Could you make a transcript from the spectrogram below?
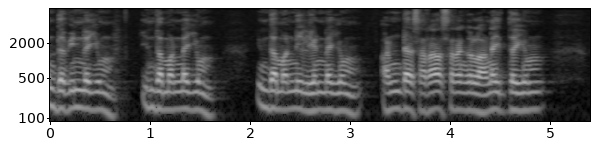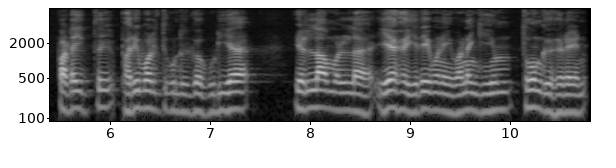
அந்த விண்ணையும் இந்த மண்ணையும் இந்த மண்ணில் என்னையும் அண்ட சராசரங்கள் அனைத்தையும் படைத்து பரிபாலித்து கொண்டிருக்கக்கூடிய எல்லாம் வல்ல ஏக இறைவனை வணங்கியும் துவங்குகிறேன்.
